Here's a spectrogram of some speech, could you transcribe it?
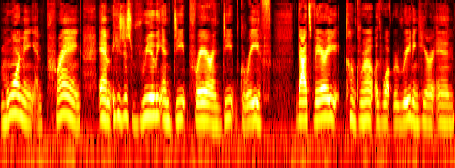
mourning and praying. And he's just really in deep prayer and deep grief. That's very congruent with what we're reading here in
